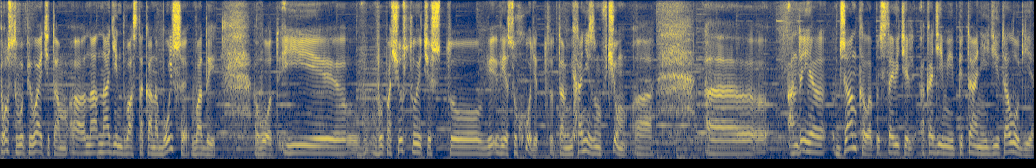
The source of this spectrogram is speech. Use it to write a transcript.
просто выпивайте там э, на, на 1-2 стакана больше воды, вот, и вы почувствуете, что вес уходит. Там механизм в чем? Э, Андрея Джанкала, представитель Академии питания и диетологии,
